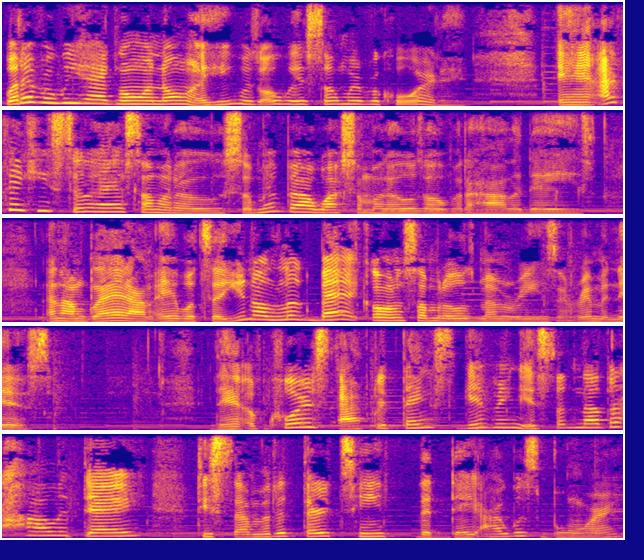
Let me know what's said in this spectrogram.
whatever we had going on he was always somewhere recording. And i think he still has some of those so maybe i'll watch some of those over the holidays. And i'm glad i'm able to you know look back on some of those memories and reminisce then, of course, after Thanksgiving, it's another holiday, December the 13th, the day I was born.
